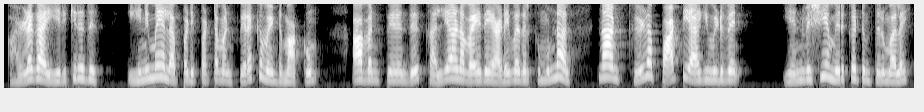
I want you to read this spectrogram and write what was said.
அழகாய் இருக்கிறது. இனிமேல் அப்படிப்பட்டவன் பிறக்க வேண்டுமாக்கும். அவன் பிறந்து கல்யாண வயதை அடைவதற்கு முன்னால் நான் கிழப்பாட்டி ஆகிவிடுவேன் என் விஷயம் இருக்கட்டும் திருமலை.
